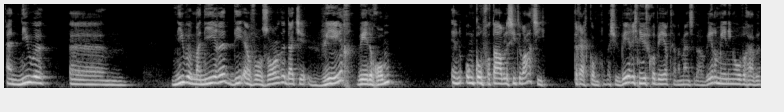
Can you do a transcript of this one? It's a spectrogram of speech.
en nieuwe Ehm, nieuwe manieren die ervoor zorgen dat je weer, wederom, in een oncomfortabele situatie terechtkomt. Want als je weer iets nieuws probeert en de mensen daar weer een mening over hebben,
